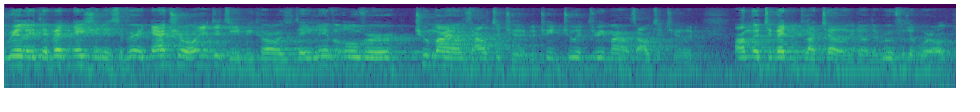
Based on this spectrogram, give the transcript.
really the Tibetan nation is a very natural entity because they live over two miles altitude, between two and three miles altitude, on the Tibetan plateau, you know, the roof of the world,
